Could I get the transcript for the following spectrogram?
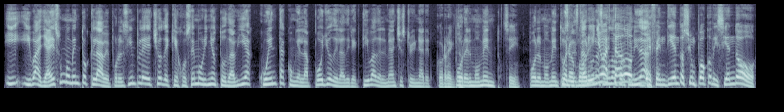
Y, y vaya, es un momento clave por el simple hecho de que José Mourinho todavía cuenta con el apoyo de la directiva del Manchester United. Correcto. Por el momento. Sí. Por el momento. Bueno, Mourinho ha estado defendiéndose un poco diciendo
